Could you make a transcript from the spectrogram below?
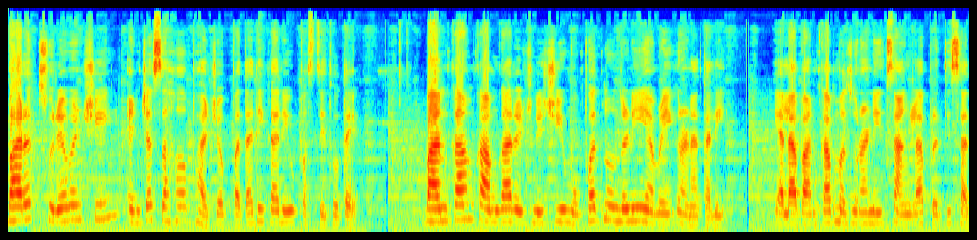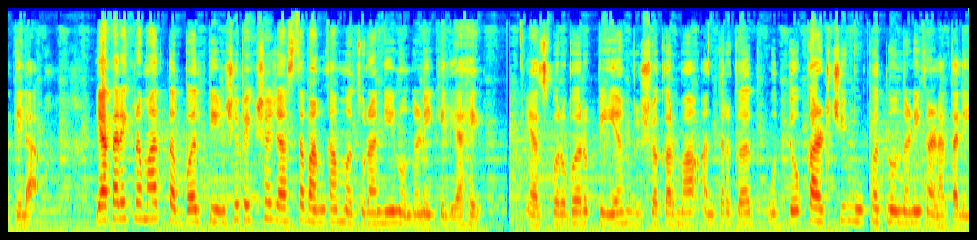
भारत सूर्यवंशी यांच्यासह भाजप पदाधिकारी उपस्थित होते. बांधकाम कामगार योजनेची मोफत नोंदणी यावेळी करण्यात आली. याला बांधकाम मजुरांनी चांगला प्रतिसाद दिला. या कार्यक्रमात तब्बल तीनशे पेक्षा जास्त बांधकाम मजुरांनी नोंदणी केली आहे. याचबरोबर पी एम विश्वकर्मा अंतर्गत उद्योग कार्डची मोफत नोंदणी करण्यात आली.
